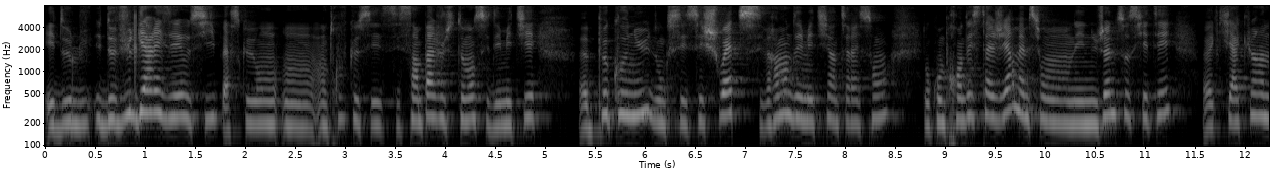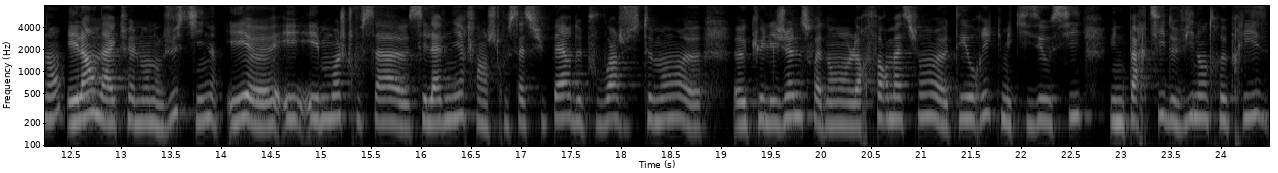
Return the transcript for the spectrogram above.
de, vulgariser aussi parce qu'on on trouve que c'est sympa justement, c'est des métiers peu connus, donc c'est chouette, c'est vraiment des métiers intéressants. Donc on prend des stagiaires, même si on est une jeune société qui a qu'un an. Et là, on a actuellement donc Justine. Et, et, et moi, je trouve ça, c'est l'avenir. Enfin, je trouve ça super de pouvoir justement que les jeunes soient dans leur formation théorique, mais qu'ils aient aussi une partie de vie d'entreprise,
